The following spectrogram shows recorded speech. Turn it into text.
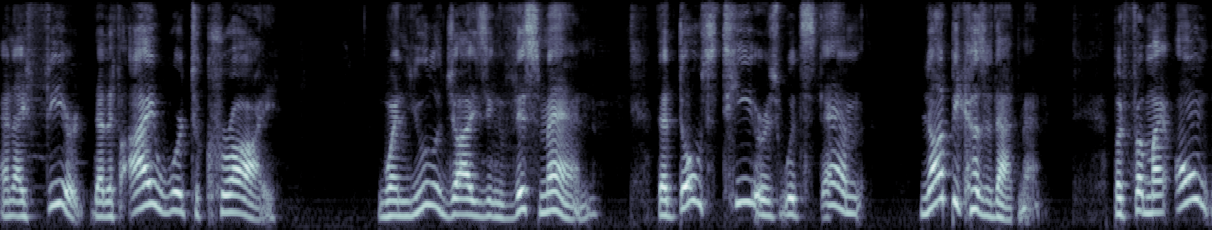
And I feared that if I were to cry when eulogizing this man, that those tears would stem not because of that man, but from my own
